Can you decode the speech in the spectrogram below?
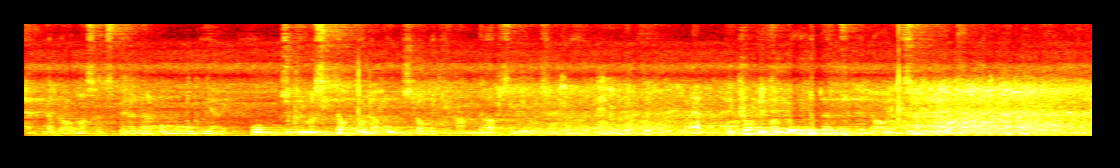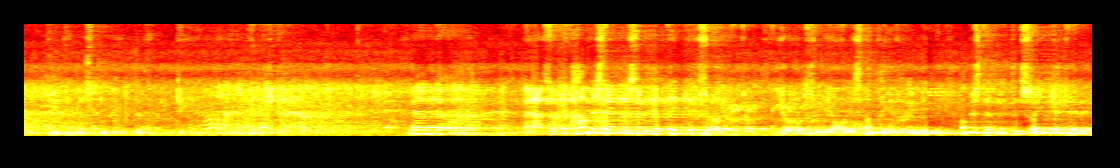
jävla bra. Man satt och spelade där om och om igen. Om- så kunde man sitta och hålla omslaget i handen. Absolut. Det kunde man då på den tiden. Ja, Titta mest på bilderna. Men eh, Men alltså, han bestämde sig helt enkelt för att, för att göra något genialiskt. Han blev geni. Han bestämde det. är Så enkelt är det.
